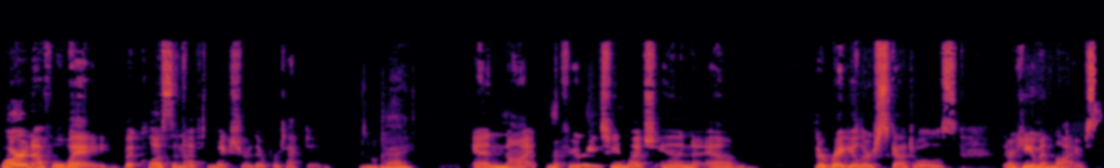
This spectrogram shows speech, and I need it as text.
far enough away, but close enough to make sure they're protected. Okay. And Mm. not interfering too much in um, their regular schedules, their human lives.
